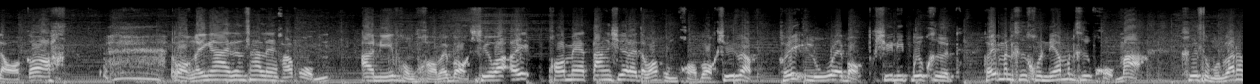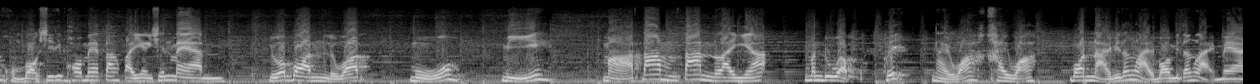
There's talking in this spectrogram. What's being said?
หรอก็บอกง่ายๆสั้นๆเลยครับ ผม อันนี้ผมขอไปบอกชื่อว่า เอ้ย พ่อแม่ตั้งชื่ออะไร แต่ว่าผมขอบอกชื่อแบบ เฮ้ย รู้เลยบอกชื่อนี้ปุ๊บคือ เฮ้ย มันคือคนเนี้ยมันคือผมอะ คือสมมติว่าถ้าผมบอกชื่อที่พ่อแม่ตั้งไปอย่างเช่นแมน หรือว่าบอล หรือว่า หมู หมี หมาตั้มตั้นอะไรเงี้ย มันดูแบบ เฮ้ย ไหนวะ ใครวะ บอลไหนมีตั้งหลาย บอลมีตั้งหลายแมน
